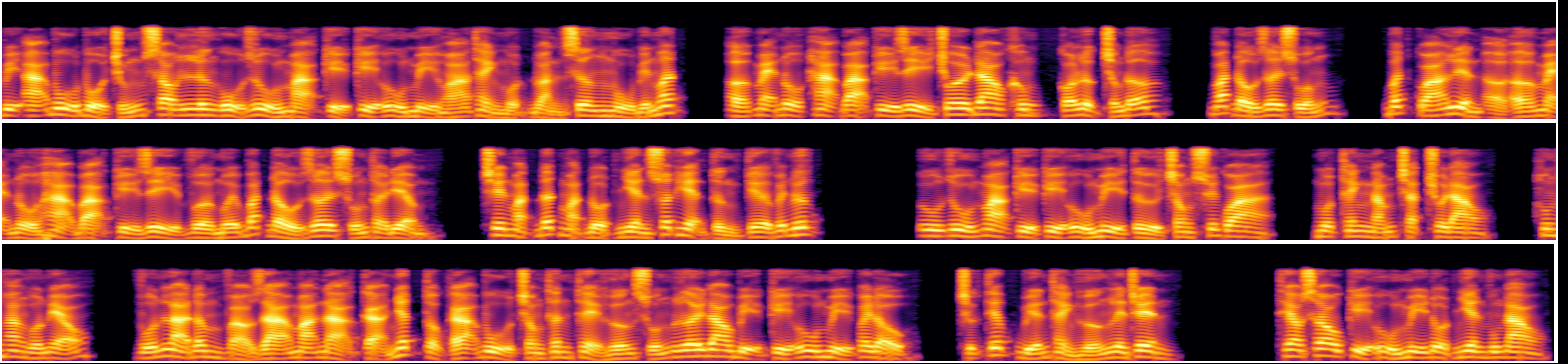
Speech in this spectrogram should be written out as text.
bị ạ bù bổ chúng sau lưng ụ dù mạ kỳ kỳ u mì hóa thành một đoàn xương mù biến mất, ở mẹ nổ hạ bạ kỳ gì trôi đao không có lực chống đỡ, bắt đầu rơi xuống, bất quá liền ở ở mẹ nổ hạ bạ kỳ gì vừa mới bắt đầu rơi xuống thời điểm, trên mặt đất mặt đột nhiên xuất hiện từng tia vết nước. u dù mạ kỳ kỳ u mì từ trong xuyên qua, một thanh nắm chặt trôi đao, hung hăng ngốn éo, vốn là đâm vào dạ mã nạ cả nhất tộc cả bụ trong thân thể hướng xuống lưỡi đao bị kỳ u mì quay đầu, trực tiếp biến thành hướng lên trên. Theo sau kỳ u mì đột nhiên vung đao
